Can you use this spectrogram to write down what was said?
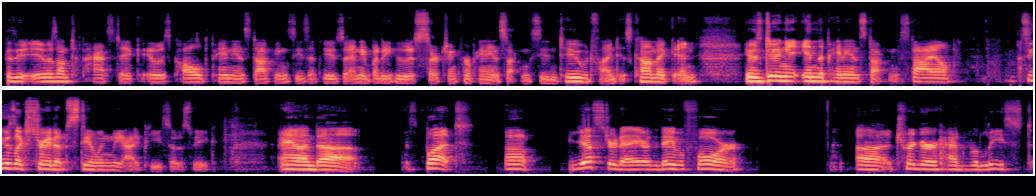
because it, it, was on Tapastic. It was called Panty and Stocking Season Two. So anybody who is searching for Panty and Stocking Season Two would find his comic, and he was doing it in the Panty and Stocking style. So he was like straight up stealing the IP, so to speak. And uh but uh yesterday or the day before, uh, Trigger had released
